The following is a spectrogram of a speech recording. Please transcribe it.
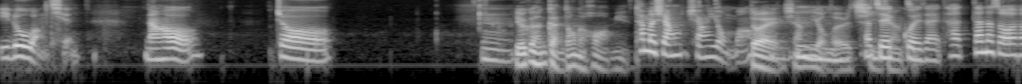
一路往前，然后就嗯，有一个很感动的画面，他们相相拥吗？对，相拥而泣，他直接跪在他，他那时候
